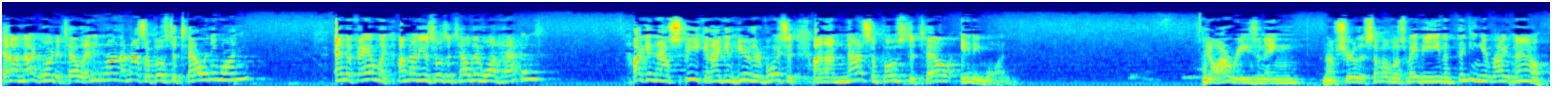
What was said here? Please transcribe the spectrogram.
And I'm not going to tell anyone. I'm not supposed to tell anyone. And the family, I'm not even supposed to tell them what happened. I can now speak and I can hear their voices, and I'm not supposed to tell anyone. You know, our reasoning, and I'm sure that some of us may be even thinking it right now,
